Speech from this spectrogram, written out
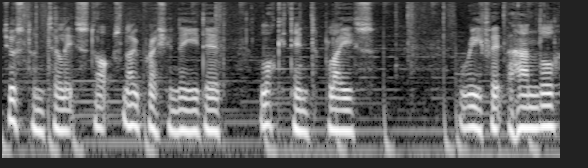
just until it stops no pressure needed. Lock it into place. Refit the handle.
